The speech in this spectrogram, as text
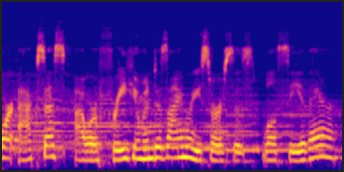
or access our free human design resources. We'll see you there.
